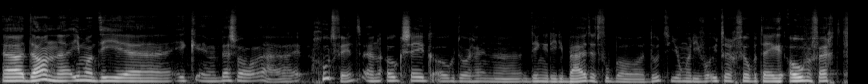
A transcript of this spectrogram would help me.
Eh, dan eh, iemand die eh, ik best wel ja, goed vind. En ook zeker ook door zijn eh, dingen die hij buiten het voetbal doet. jongen die voor Utrecht veel betekent, overvecht.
